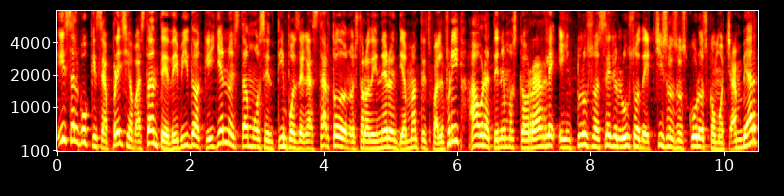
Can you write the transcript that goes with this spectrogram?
es algo que se aprecia bastante debido a que ya no estamos en tiempos de gastar todo nuestro dinero en diamantes para el free, ahora tenemos que ahorrarle e incluso hacer el uso de hechizos oscuros como chambear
